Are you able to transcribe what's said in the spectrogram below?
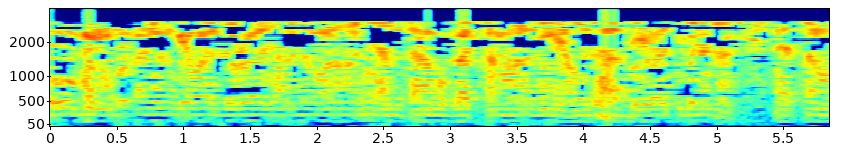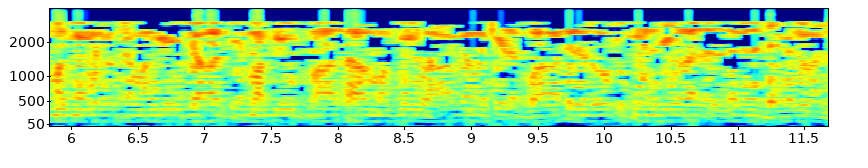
ඕගේ ඉදකණන් ගෙවල් දොරවල් යනවා යන්තාම උගත් සම්මාදී යම්තා දේවල් තිබෙනවා. නැත්තම් මගේ කොට මගේ ජාතිය මගේ භාෂාව මගේ ආගම කියලා බාහිර ලෝකෙ තියෙන දේවල් අල්ලගෙන දැඟලුවන.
